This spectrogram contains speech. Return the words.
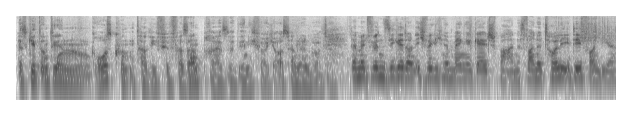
Es geht um den Großkundentarif für Versandpreise, den ich für euch aushandeln wollte. Damit würden Sigrid und ich wirklich eine Menge Geld sparen. Das war eine tolle Idee von dir.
